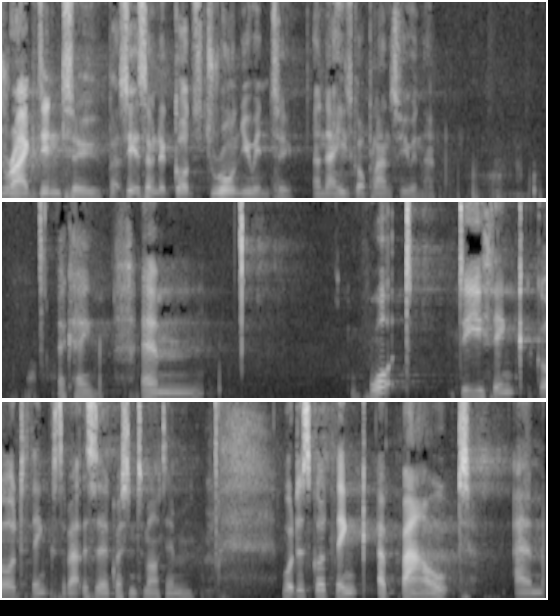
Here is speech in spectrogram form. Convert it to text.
dragged into, but see it's something that God's drawn you into and that He's got plans for you in that. Okay. Um, what do you think God thinks about? This is a question to Martin. What does God think about um,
